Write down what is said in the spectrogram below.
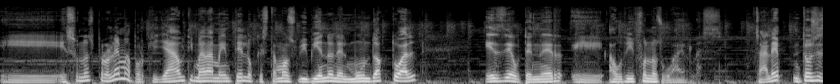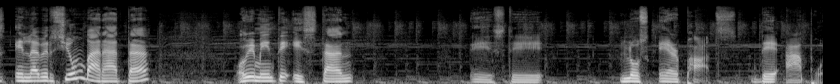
eh, eso no es problema porque ya últimamente lo que estamos viviendo en el mundo actual es de obtener eh, audífonos wireless. ¿Sale? Entonces, en la versión barata, obviamente están este, los AirPods de Apple.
